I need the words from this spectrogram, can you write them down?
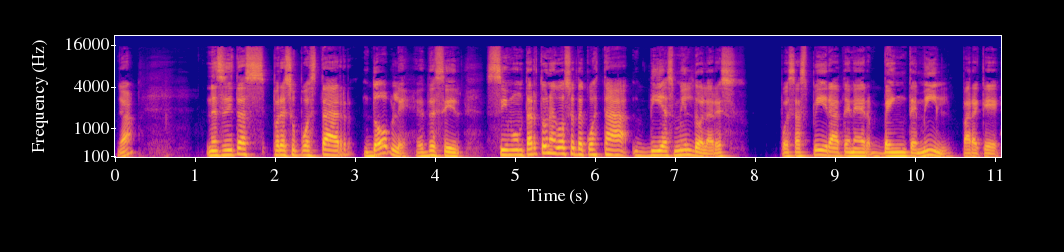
¿Ya? Necesitas presupuestar doble. Es decir, si montar tu negocio te cuesta 10 mil dólares, pues aspira a tener 20 mil para que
